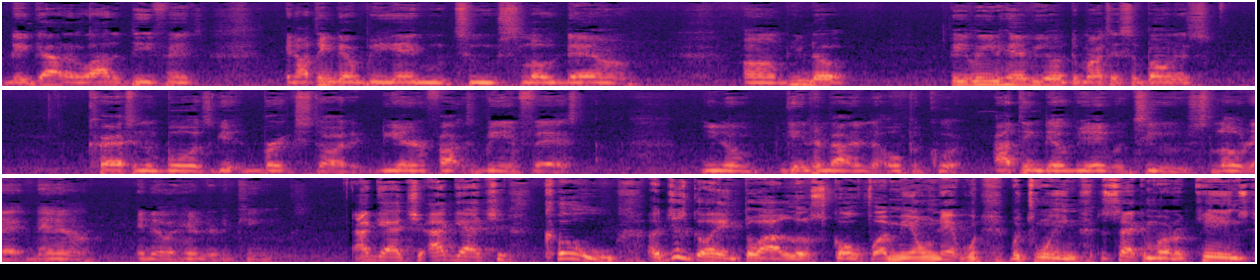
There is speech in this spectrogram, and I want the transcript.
they got a lot of defense, and I think they'll be able to slow down um, you know, they lean heavy on Domantas Sabonis crashing the boards, getting breaks started. De'Aaron Fox being fast. You know, getting him out in the open court. I think they'll be able to slow that down and it'll hinder the Kings. I got you. I got you. Cool. Uh, just go ahead and throw out a little score for me on that one between the Sacramento Kings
